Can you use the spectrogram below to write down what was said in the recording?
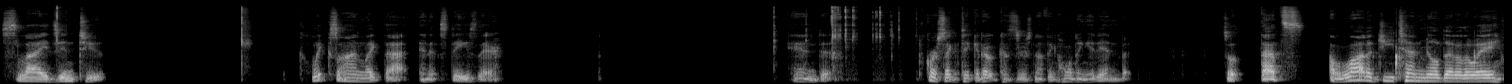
slides into. Clicks on like that, and it stays there. And uh, of course, I can take it out because there's nothing holding it in. But so that's a lot of G10 milled out of the way.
